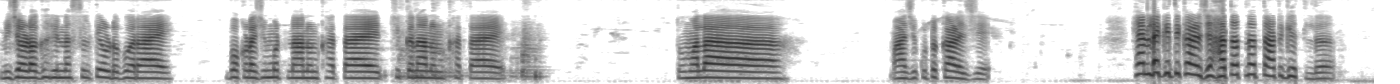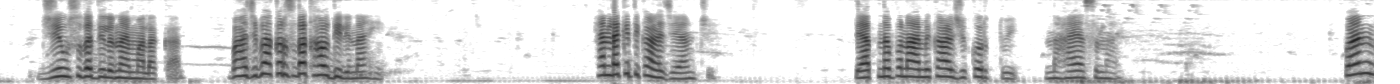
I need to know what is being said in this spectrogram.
मी जेवढा घरी नसेल तेवढं बरं आहे. बोकडाची मटणं आणून खाताय चिकन आणून खाताय. तुम्हाला माझी कुठं काळजी आहे? ह्यांना किती काळजी हातातनं ताट घेतलं. जीवसुद्धा दिलं नाही मला काल. भाजी भाकरसुद्धा खाऊ दिली नाही. ह्यांना किती काळजी आहे आमची? त्यातनं पण आम्ही काळजी करतोय. नाही असं नाही. पण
